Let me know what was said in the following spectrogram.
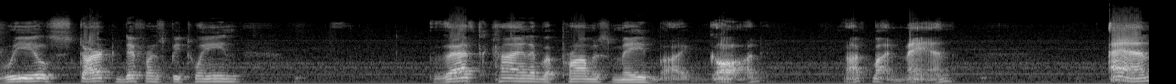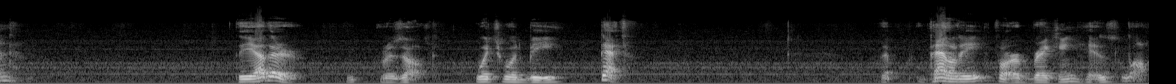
real stark difference between that kind of a promise made by God, not by man, and the other result, which would be death. The penalty for breaking his law.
